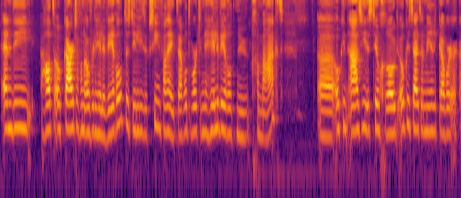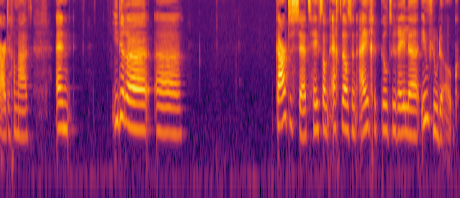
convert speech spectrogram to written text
En die had ook kaarten van over de hele wereld. Dus die liet ook zien van, hé, hey, tarot wordt in de hele wereld nu gemaakt. Uh, ook in Azië is het heel groot. Ook in Zuid-Amerika worden er kaarten gemaakt. En iedere uh, kaartenset heeft dan echt wel zijn eigen culturele invloeden ook.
